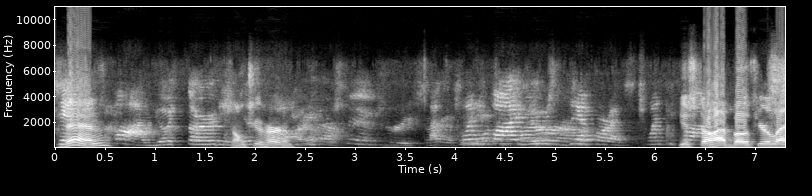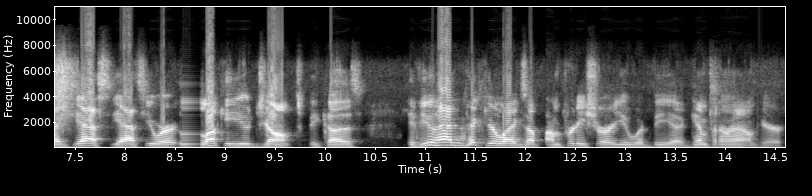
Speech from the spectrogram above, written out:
Tim then- five, you're 30. Don't you hurt is- him. I understand, Teresa. That's If he wants to 25 years difference. 25. You still have both your legs. Yes, yes, you were lucky you jumped because if you hadn't picked your legs up, I'm pretty sure you would be uh, gimping around here.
